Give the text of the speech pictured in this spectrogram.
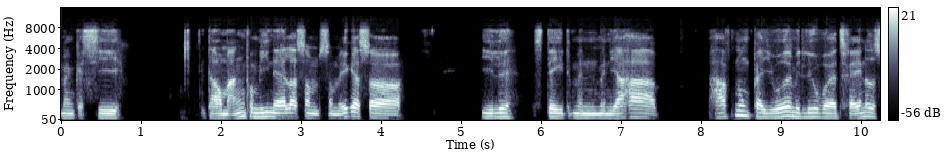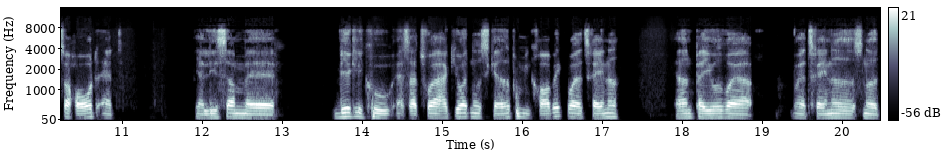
man kan sige, der er jo mange på min alder, som, som ikke er så ille state, men, men jeg har haft nogle perioder i mit liv, hvor jeg trænede så hårdt, at jeg ligesom øh, virkelig kunne, altså jeg tror, jeg har gjort noget skade på min krop, ikke? hvor jeg trænede. Jeg havde en periode, hvor jeg, hvor jeg trænede sådan noget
